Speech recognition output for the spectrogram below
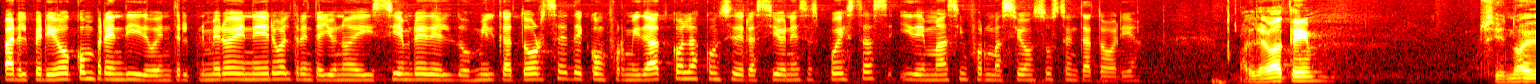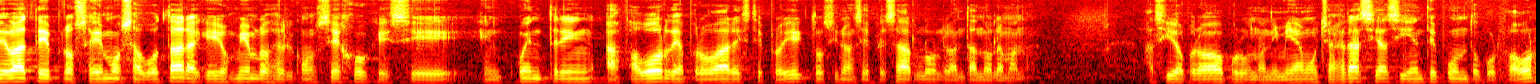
para el periodo comprendido entre el 1 de enero al 31 de diciembre del 2014, de conformidad con las consideraciones expuestas y demás información sustentatoria. Al debate. Si no hay debate, procedemos a votar aquellos miembros del Consejo que se encuentren a favor de aprobar este proyecto, si no hace expresarlo levantando la mano. Ha sido aprobado por unanimidad. Muchas gracias. Siguiente punto, por favor.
